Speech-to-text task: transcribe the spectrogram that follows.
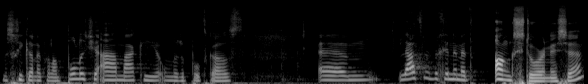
Misschien kan ik wel een polletje aanmaken hier onder de podcast. Um, laten we beginnen met angststoornissen.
